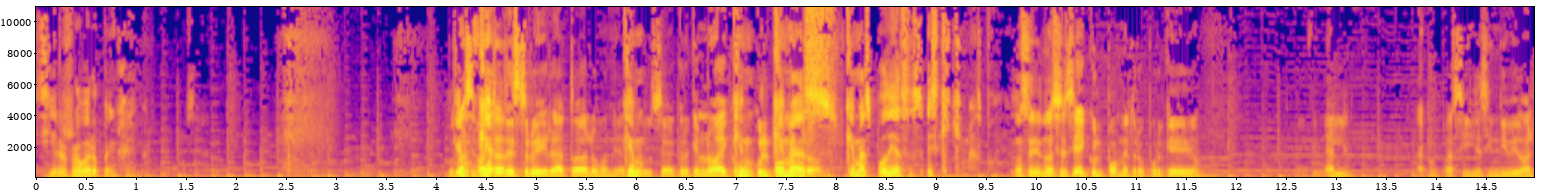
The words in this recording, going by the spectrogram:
si eres Robert Oppenheimer. O sea, Pues ¿Qué- no hace qué- falta destruir a toda la humanidad. qué- o sea, creo que no hay como ¿qué, qué culpómetro. más, ¿Qué más podías hacer? Es que, ¿qué más podías No sé, no sé si hay culpómetro, porque al final la culpa sí es individual.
